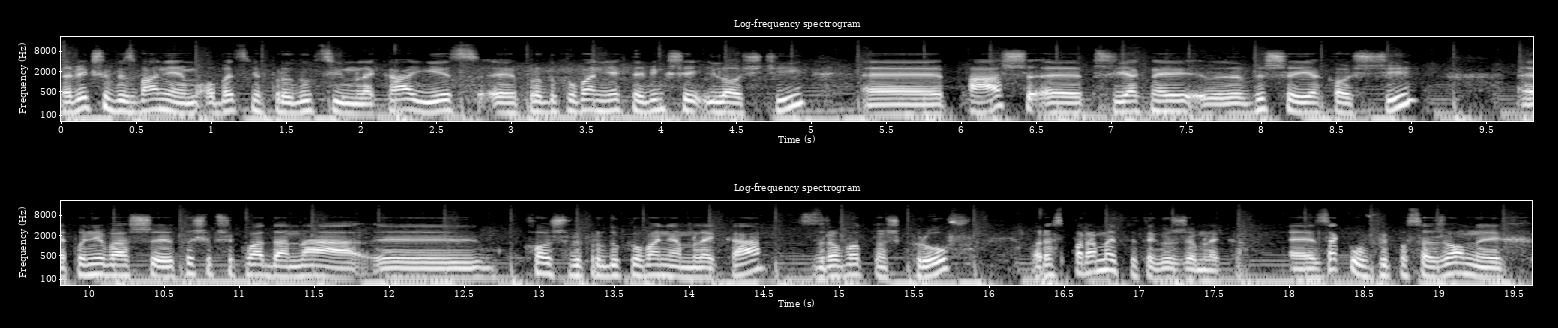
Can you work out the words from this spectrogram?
Największym wyzwaniem obecnie w produkcji mleka jest e, produkowanie jak największej ilości e, pasz e, przy jak najwyższej jakości e, ponieważ e, to się przekłada na e, koszt wyprodukowania mleka, zdrowotność krów oraz parametry tegoże mleka. E, Zakup wyposażonych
